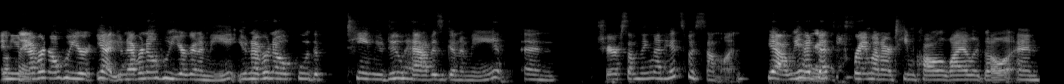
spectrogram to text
And you think. never know who you're, yeah, you never know who you're going to meet. You never know who the team you do have is going to meet and share something that hits with someone. Yeah, we had right. Betsy Frame on our team call a while ago, and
